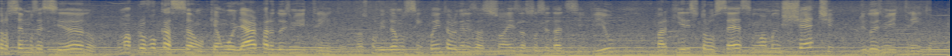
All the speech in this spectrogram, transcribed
trouxemos esse ano uma provocação, que é um olhar para 2030. Nós convidamos 50 organizações da sociedade civil para que eles trouxessem uma manchete de 2030.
